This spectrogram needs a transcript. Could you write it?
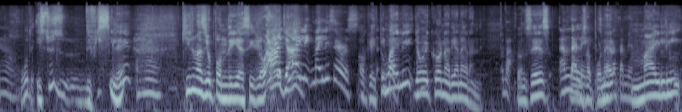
Damn. Joder, esto es difícil, ¿eh? Ajá. ¿Quién más yo pondría siglo? Ah, Ay, ya. Miley, Miley Cyrus. Ok, tú Igual. Miley, yo voy con Ariana Grande. Va. Entonces, Ándale, vamos a poner. Miley,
